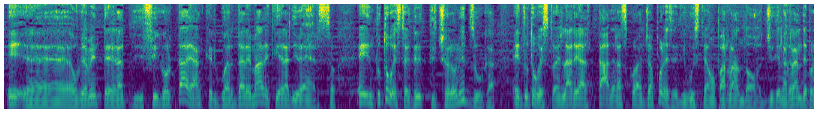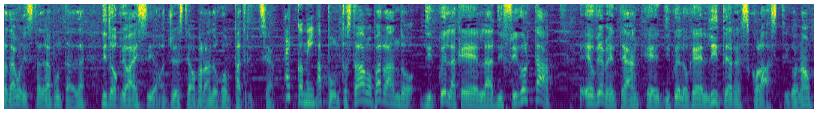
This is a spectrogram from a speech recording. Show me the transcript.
e eh, ovviamente la difficoltà e anche il guardare male chi era diverso. E in tutto questo è Grit Onizuka e in tutto questo è la realtà della scuola giapponese di cui stiamo parlando oggi, che è la grande protagonista della puntata di Tokyo di oggi, ne stiamo parlando con Patrizia. Eccomi. Appunto, stavamo parlando parlando di quella che è la difficoltà e ovviamente anche di quello che è l'iter scolastico, no?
